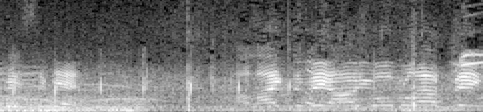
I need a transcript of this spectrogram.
space again. I like the way how you overlapping.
